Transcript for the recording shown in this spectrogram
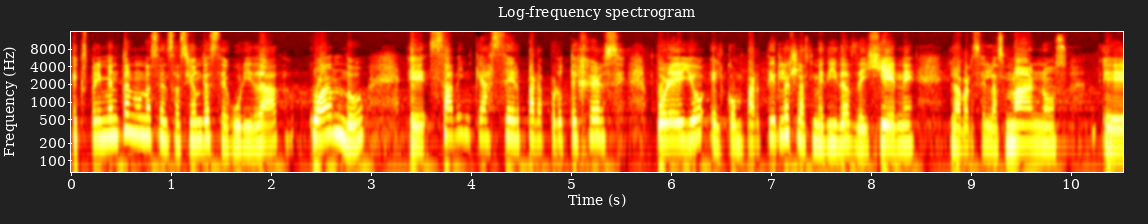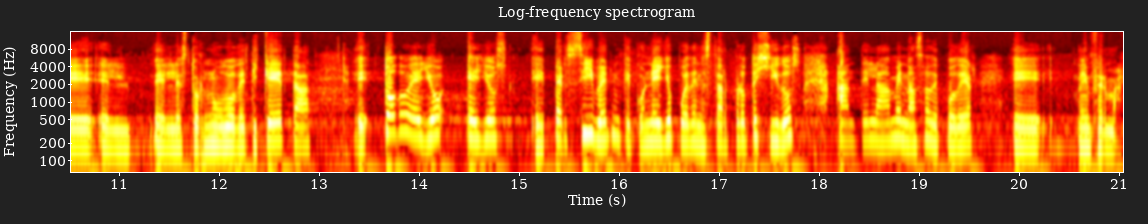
experimentan una sensación de seguridad cuando eh, saben qué hacer para protegerse. Por ello, el compartirles las medidas de higiene, lavarse las manos, eh, el, estornudo de etiqueta, eh, todo ello ellos perciben que con ello pueden estar protegidos ante la amenaza de poder enfermar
